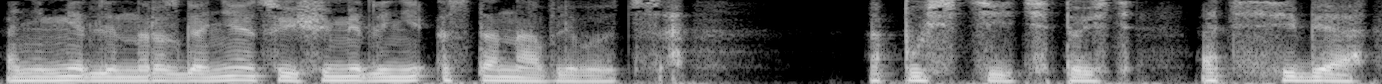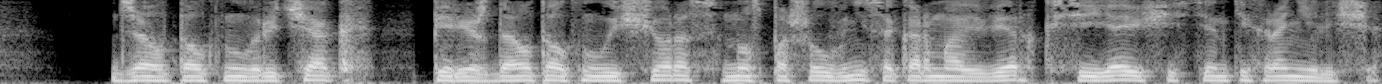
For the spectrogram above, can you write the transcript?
Они медленно разгоняются, еще медленнее останавливаются. «Опустить, то есть от себя». Джал толкнул рычаг, Переждал, толкнул еще раз, нос пошел вниз, а корма вверх к сияющей стенке хранилища.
